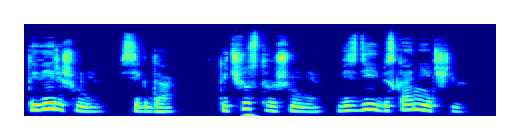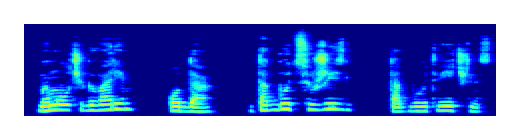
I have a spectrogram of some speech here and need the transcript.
«Ты веришь мне? Всегда. Ты чувствуешь меня? Везде и бесконечно. Мы молча говорим? О да. И так будет всю жизнь, так будет вечность.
